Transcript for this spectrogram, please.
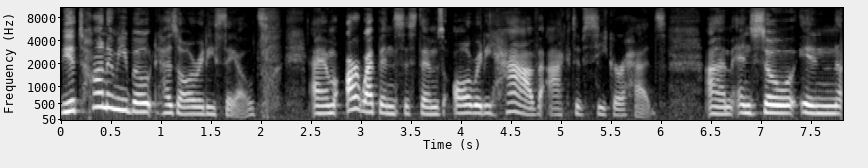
the autonomy boat has already sailed. Um, our weapon systems already have active seeker heads. Um, and so in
